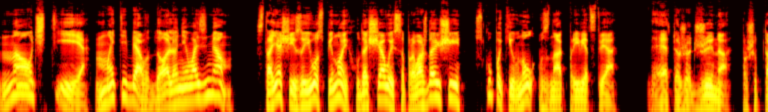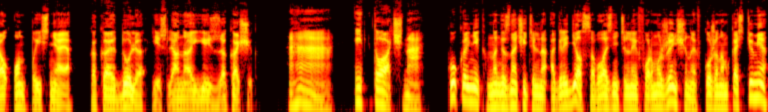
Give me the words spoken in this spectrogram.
«Но учти, мы тебя в долю не возьмем!» Стоящий за его спиной худощавый сопровождающий скупо кивнул в знак приветствия. «Да это же Джина!» — прошептал он, поясняя. Какая доля, если она и есть заказчик? А, и точно. Кукольник многозначительно оглядел соблазнительные формы женщины в кожаном костюме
